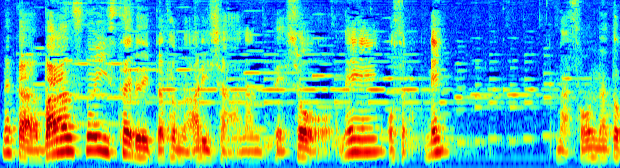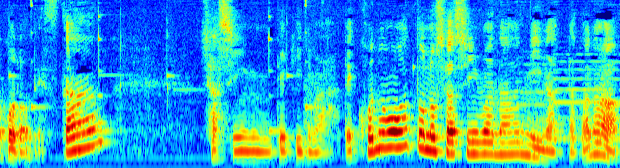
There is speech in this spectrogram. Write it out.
なんかバランスのいいスタイルで言ったら多分アリシャなんでしょうね。おそらくね。まあそんなところですか写真的には。で、この後の写真は何になったかな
